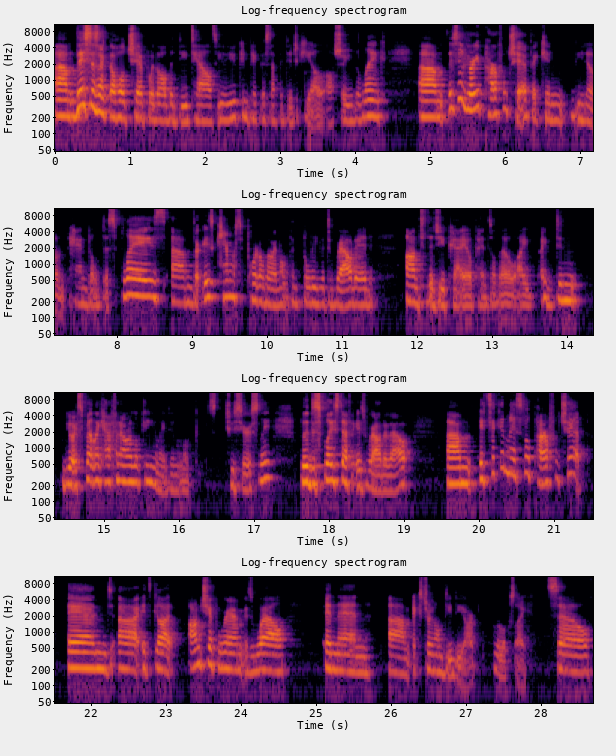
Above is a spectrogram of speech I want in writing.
Um, this is like the whole chip with all the details. You know, you can pick this up at DigiKey. I'll, I'll show you the link. Um, this is a very powerful chip. It can, you know, handle displays. Um, there is camera support, although I don't think, believe it's routed onto the GPIO pins. Although I, I didn't, you know, I spent like half an hour looking and I didn't look too seriously. The display stuff is routed out. Um, it's like a nice little powerful chip, and uh, it's got on-chip RAM as well, and then um, external DDR. It looks like so.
